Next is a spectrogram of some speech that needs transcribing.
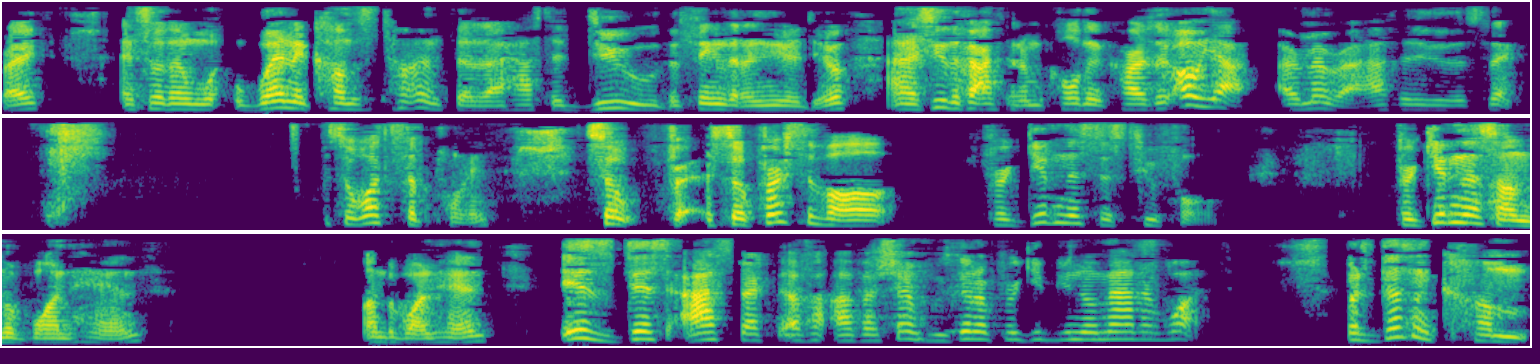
right? And so then w- when it comes time that I have to do the thing that I need to do, and I see the fact that I'm holding a card, like, oh yeah, I remember, I have to do this thing. So what's the point? So, for, so first of all, forgiveness is twofold. Forgiveness on the one hand, on the one hand, is this aspect of, of Hashem who's going to forgive you no matter what. But it doesn't come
